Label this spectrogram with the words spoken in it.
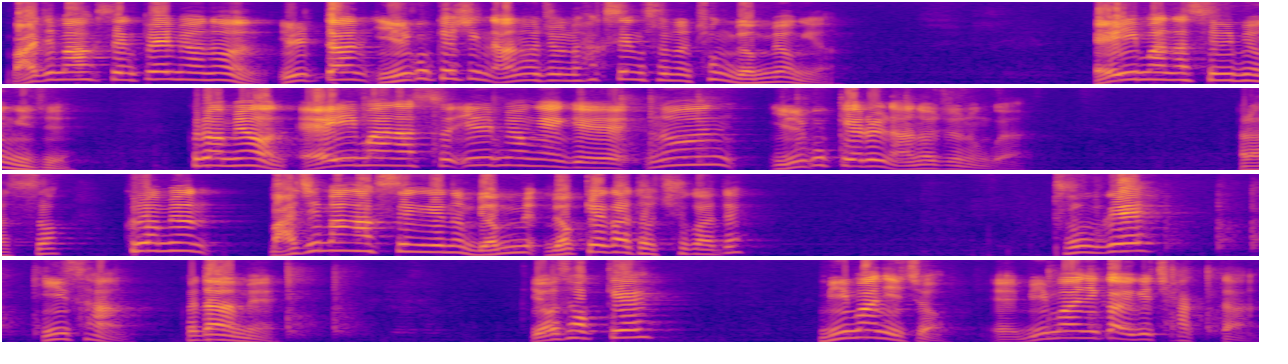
마지막 학생 빼면은 일단 7개씩 나눠주는 학생 수는 총 몇 명이야? A-1명이지. 그러면 A-1명에게는 7개를 나눠주는 거야. 알았어? 그러면 마지막 학생에게는 몇, 몇 개가 더 추가돼? 2개 이상. 그 다음에 6개 미만이죠. 예, 미만이니까 여기 작다.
